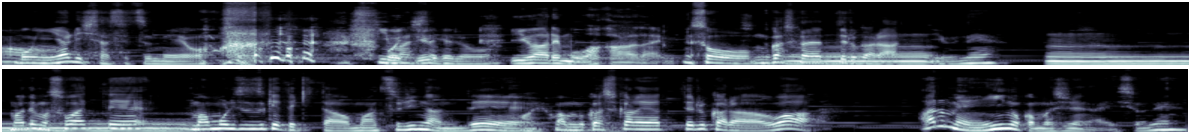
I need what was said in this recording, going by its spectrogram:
ぼんやりした説明を 聞きましたけど、言われもわからないみたいな。そう、昔からやってるからっていうね。う。まあでもそうやって守り続けてきたお祭りなんで、まあ昔からやってるからは、ある面いいのかもしれないですよね。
